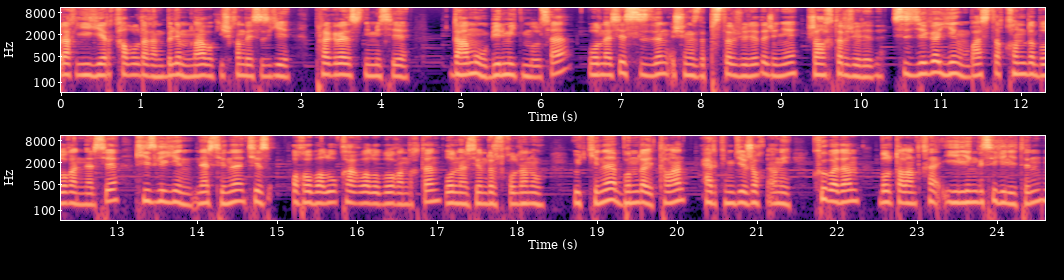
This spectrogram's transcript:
Бірақ егер қабылдаған білім навык ешқандай сізге прогресс немесе даму бермейтін болса ол нәрсе сіздің ішіңізді пыстырып жібереді және жалықтырып жібереді. Сіздегі ең басты құнды болған нәрсе кез келген нәрсені тез ұғып алу қағып алу болғандықтан ол нәрсені дұрыс қолдану. Өйткені бұндай талант әркімде жоқ. Яғни көп адам бұл талантқа иеленгісі келетінін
